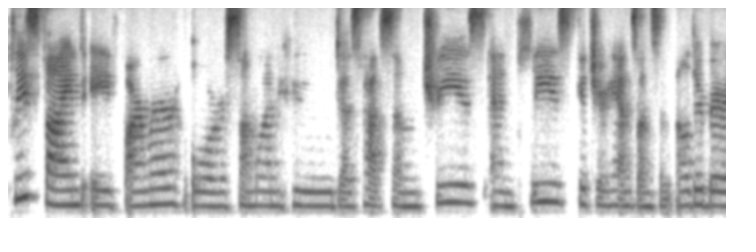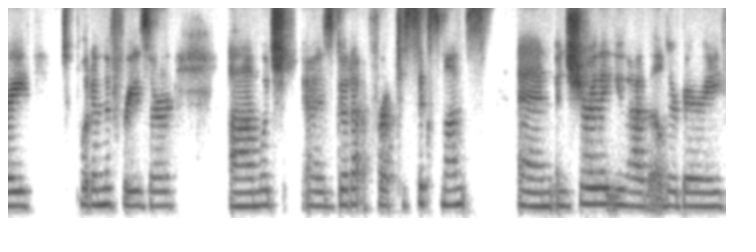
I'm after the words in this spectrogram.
please find a farmer or someone who does have some trees and please get your hands on some elderberry to put in the freezer, um, which is good for up to six months and ensure that you have elderberry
